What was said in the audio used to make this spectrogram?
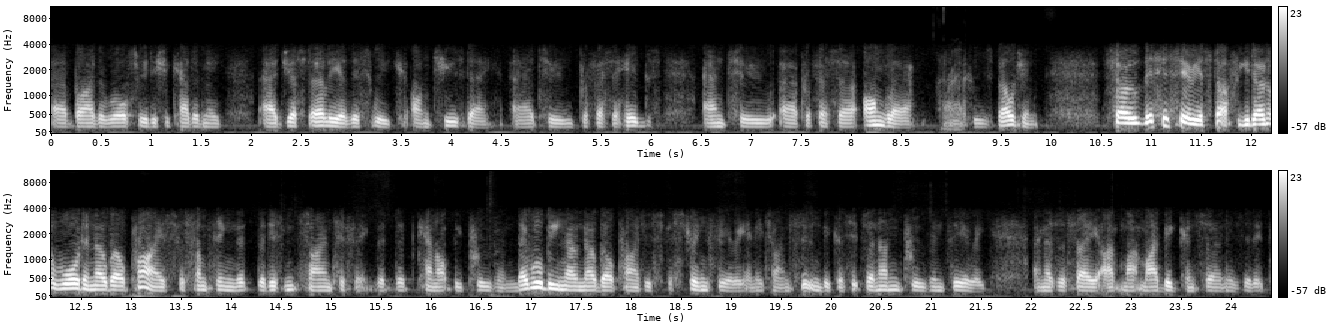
uh, by the Royal Swedish Academy uh, just earlier this week on Tuesday uh, to Professor Higgs and to uh, Professor Englert, uh, right. who's Belgian. So this is serious stuff. You don't award a Nobel Prize for something that, that isn't scientific, that, that cannot be proven. There will be no Nobel Prizes for string theory anytime soon because it's an unproven theory. And as I say, I, my, my big concern is that it's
